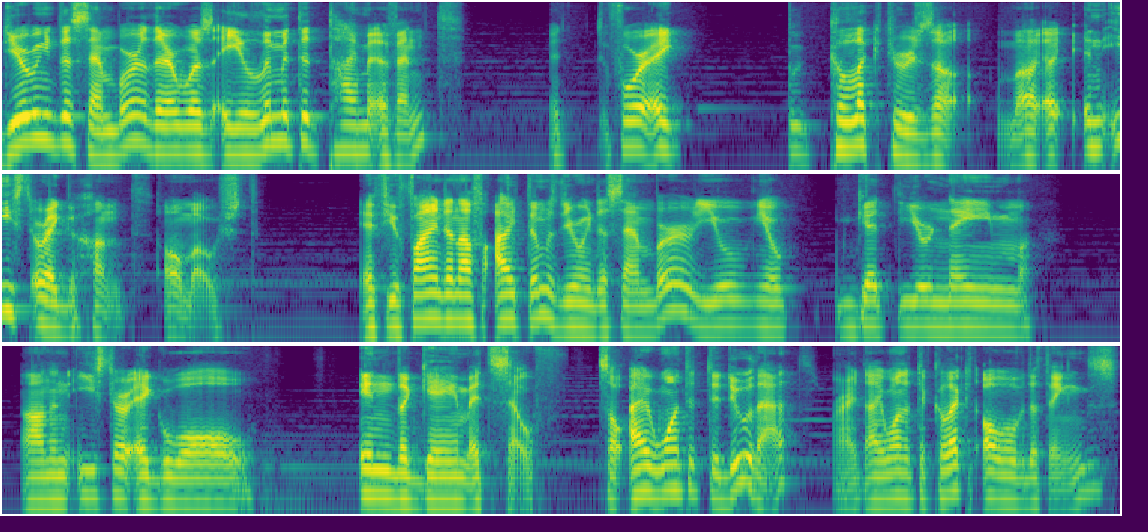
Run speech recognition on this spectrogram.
during December, there was a limited time event for a collector's, uh, uh, an Easter egg hunt almost. If you find enough items during December, you you get your name on an Easter egg wall in the game itself. So I wanted to do that, right? I wanted to collect all of the things,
